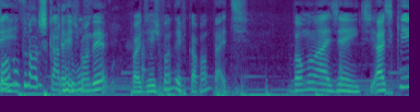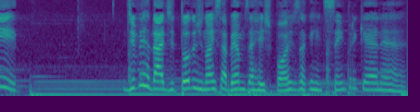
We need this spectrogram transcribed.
só aí? no final dos caras. eu vou- responder? Pode responder, fica à vontade. Vamos lá, gente. Acho que de verdade todos nós sabemos a resposta, só que a gente sempre quer, né?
